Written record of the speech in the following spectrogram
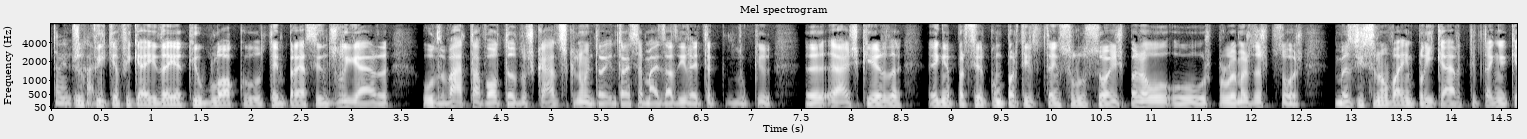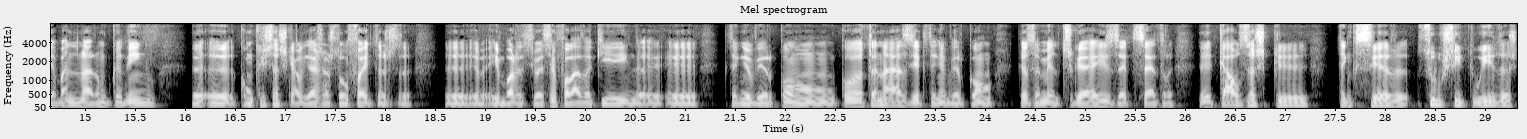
também buscar. Fica, fica a ideia que o Bloco tem pressa em desligar o debate à volta dos casos, que não interessa mais à direita do que uh, à esquerda, em aparecer como partido que tem soluções para o, os problemas das pessoas. Mas isso não vai implicar que tenha que abandonar um bocadinho uh, conquistas que, aliás, já estão feitas, embora tivessem falado aqui ainda, que tem a ver com, com a eutanásia, que tem a ver com casamentos gays, etc. causas que têm que ser substituídas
